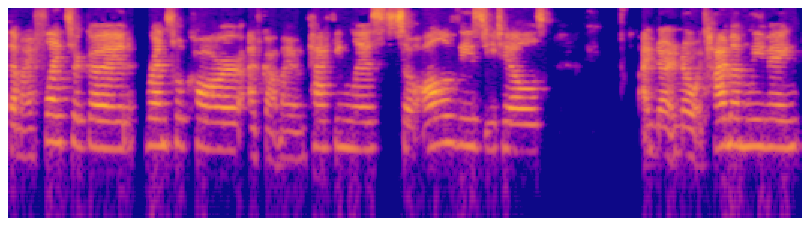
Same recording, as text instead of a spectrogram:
that my flights are good, rental car, I've got my own packing list. So, all of these details, I know what time I'm leaving,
